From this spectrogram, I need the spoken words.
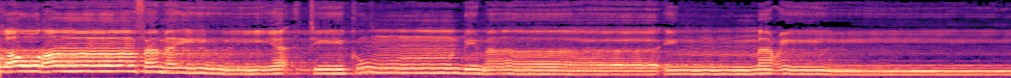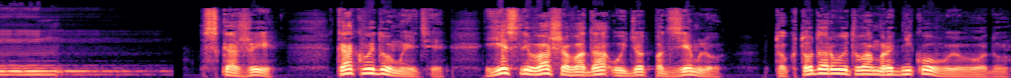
غورا فمن يأتيكم بماء معين Скажи, как вы думаете, если ваша вода уйдет под землю, то кто дарует вам родниковую воду?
